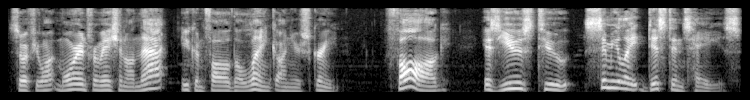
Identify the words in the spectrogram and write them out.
so if you want more information on that, you can follow the link on your screen. Fog is used to simulate distance haze,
